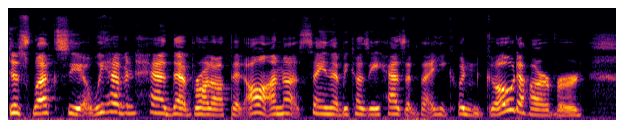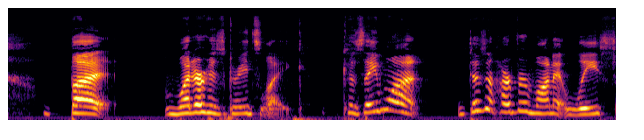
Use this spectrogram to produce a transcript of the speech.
dyslexia. We haven't had that brought up at all. I'm not saying that because he has it that he couldn't go to Harvard, but what are his grades like? Because they want doesn't Harvard want at least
